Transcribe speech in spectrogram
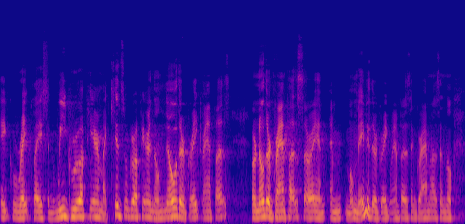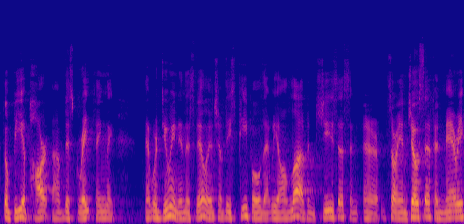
a great place. And we grew up here, and my kids will grow up here, and they'll know their great grandpas, or know their grandpas, sorry, and, and well, maybe their great grandpas and grandmas, and they'll, they'll be a part of this great thing that that we're doing in this village of these people that we all love. And Jesus and, uh, sorry, and Joseph and Mary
